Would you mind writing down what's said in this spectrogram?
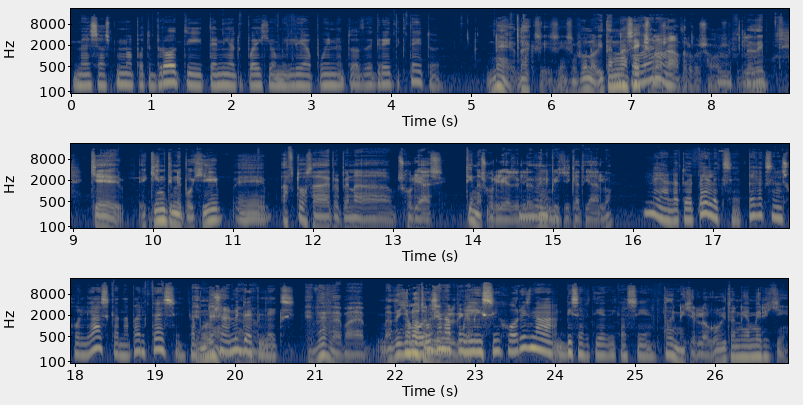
μέσα, ας πούμε, από την πρώτη ταινία του που έχει ομιλία που είναι το The Great Dictator. ναι, εντάξει, συ- συμφωνώ. Ήταν ένας Φοβερό. έξυπνος άνθρωπος όμως. Δηλαδή, και εκείνη την εποχή ε, αυτό θα έπρεπε να σχολιάσει. Τι να σχολιάζει, δηλαδή, Ναι. δεν υπήρχε κάτι άλλο. Ναι, αλλά το επέλεξε. Επέλεξε να σχολιάσει κάτι, να πάρει θέση. Θα Ε, μπορούσε ναι, να μην ναι, το ναι. επιλέξει. Ε, βέβαια, μα, μα δεν Θα γινόταν μπορούσε να διαφορετικά. πουλήσει χωρίς να μπει σε αυτή τη διαδικασία. Δεν είχε λόγο, ήταν η Αμερική.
